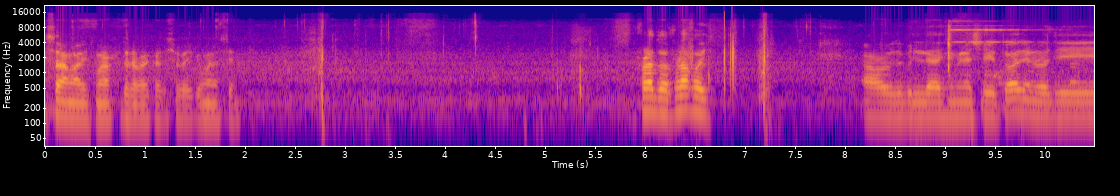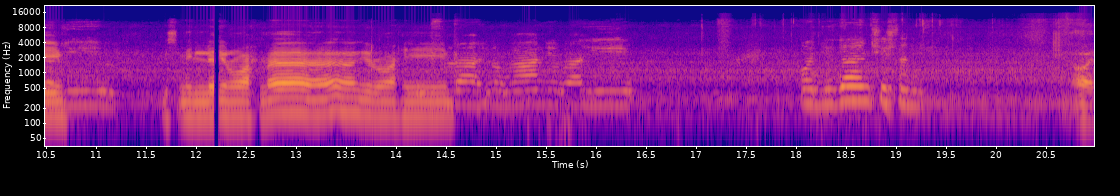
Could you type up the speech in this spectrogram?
আসসালামু আলাইকুম রহমতুল্লাহ বরকাত সবাই কেমন আছেন ফড়া দর ফড়া কই أعوذ بالله من الشيطان الرجيم بسم الله الرحمن الرحيم Bismillahirrahmanirrahim. Odigan Shisani. أوي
